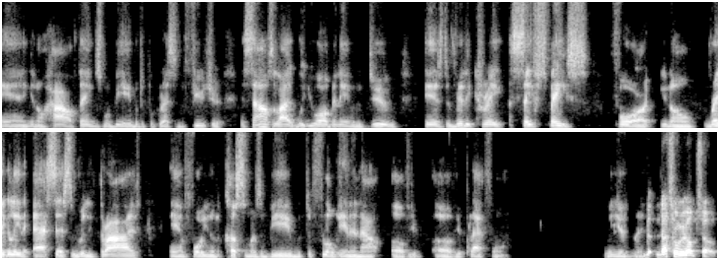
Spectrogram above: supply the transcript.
and you know how things will be able to progress in the future. It sounds like what you all been able to do is to really create a safe space for you know regulated assets to really thrive and for you know the customers to be able to flow in and out of your of your platform. When you that's what we hope so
